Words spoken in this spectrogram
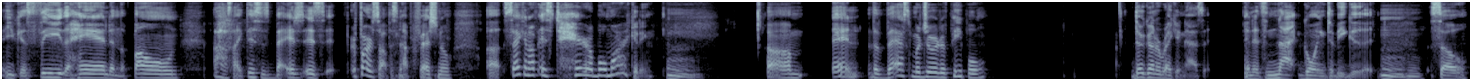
and you can see the hand and the phone. I was like, this is bad. It's, it's first off, it's not professional. Uh, second off, it's terrible marketing. Um, and the vast majority of people, they're going to recognize it. and it's not going to be good. So,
